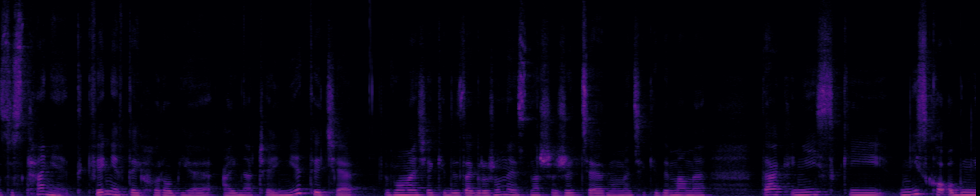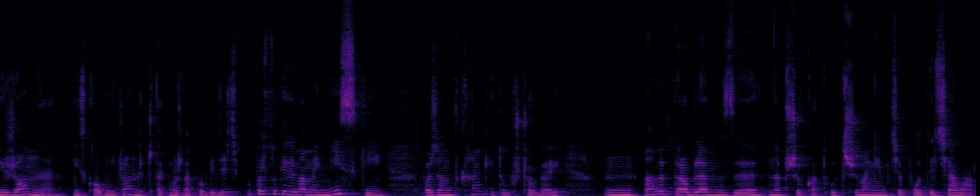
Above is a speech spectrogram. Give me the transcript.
zostanie, tkwienie w tej chorobie, a inaczej nie tycie, w momencie, kiedy zagrożone jest nasze życie, w momencie, kiedy mamy tak niski, nisko obniżony, nisko obniżony, czy tak można powiedzieć, po prostu kiedy mamy niski poziom tkanki tłuszczowej, mm, mamy problem z na przykład utrzymaniem ciepłoty ciała.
